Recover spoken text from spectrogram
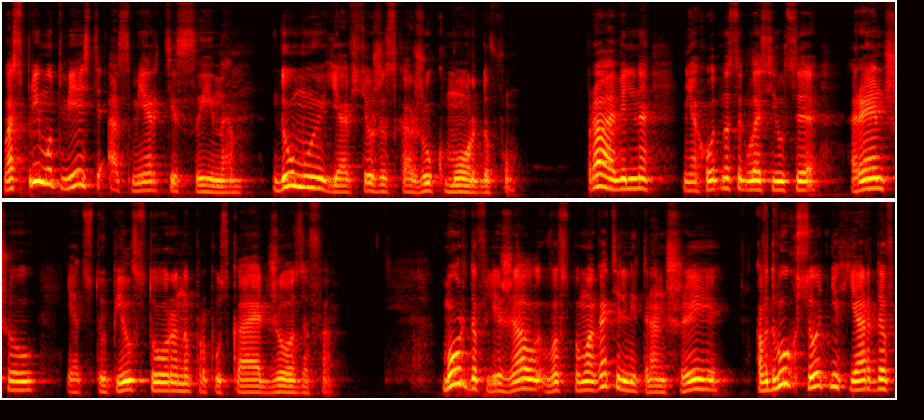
воспримут весть о смерти сына. Думаю, я все же схожу к Мордофу. Правильно, неохотно согласился Реншоу и отступил в сторону, пропуская Джозефа. Мордов лежал во вспомогательной траншее, а в двух сотнях ярдов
